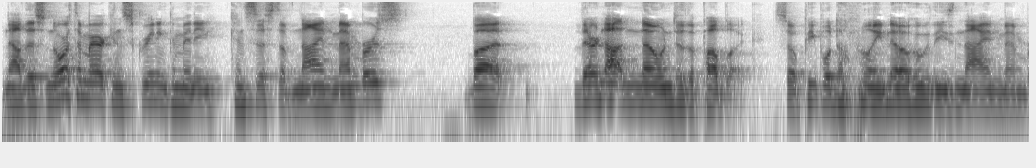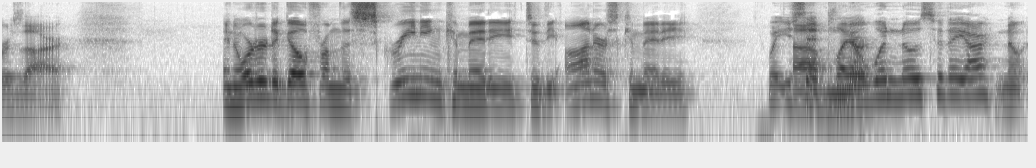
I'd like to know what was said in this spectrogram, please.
Now, this North American Screening Committee consists of nine members, but they're not known to the public. So people don't really know who these nine members are. In order to go from the screening committee to the honors committee, Wait, you said um, player- no one knows who they are? No.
